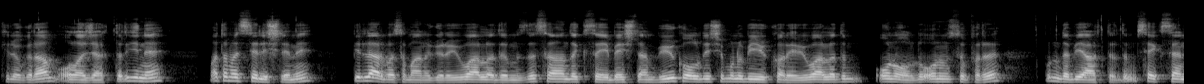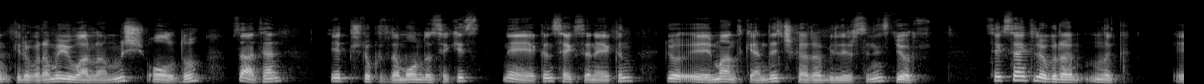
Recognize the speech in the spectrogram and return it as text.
kilogram olacaktır. Yine matematiksel işlemi birler basamağına göre yuvarladığımızda sağındaki sayı 5'ten büyük olduğu için bunu bir yukarıya yuvarladım. 10 oldu. 10'un sıfırı. Bunu da bir arttırdım. 80 kilograma yuvarlanmış oldu. Zaten 79'da 10'da 8 neye yakın? 80'e yakın e, mantıken de çıkarabilirsiniz diyoruz. 80 kilogramlık e,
